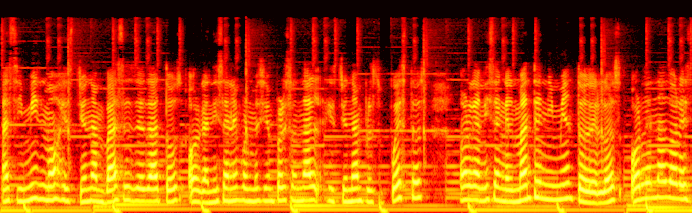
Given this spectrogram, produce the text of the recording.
Asimismo, gestionan bases de datos, organizan la información personal, gestionan presupuestos, organizan el mantenimiento de los ordenadores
